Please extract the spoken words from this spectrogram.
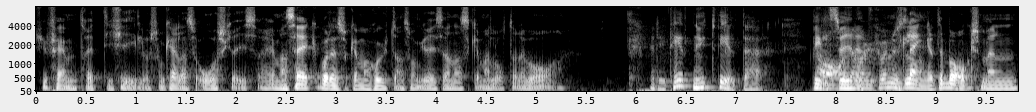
25-30 kilo som kallas för årsgrisar. Är man säker på det så kan man skjuta en sån gris annars ska man låta det vara. Men det är ett helt nytt vilt det här? Vildsvinet? Ja, det har ju funnits längre tillbaks men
